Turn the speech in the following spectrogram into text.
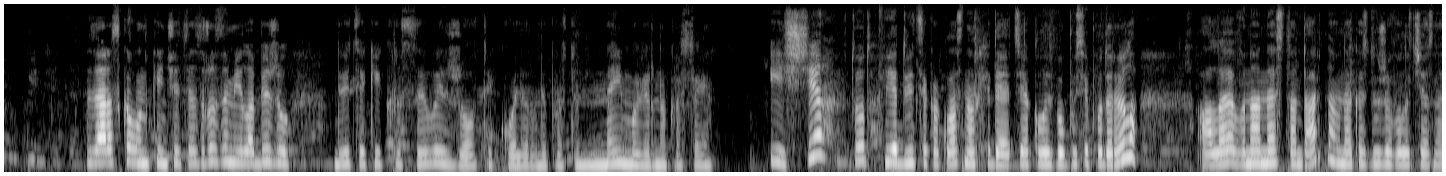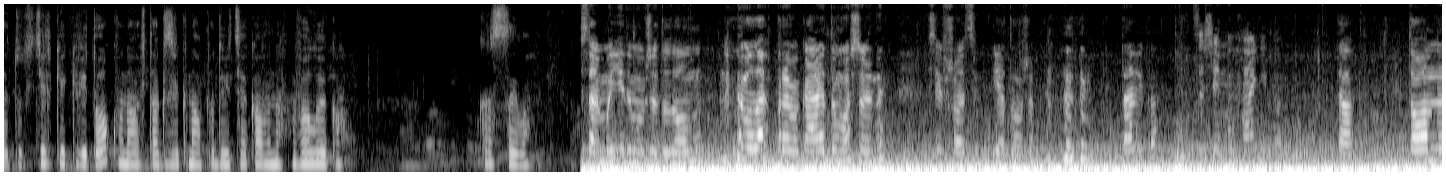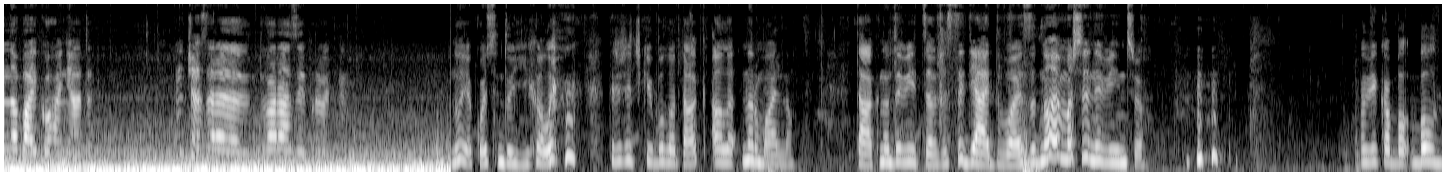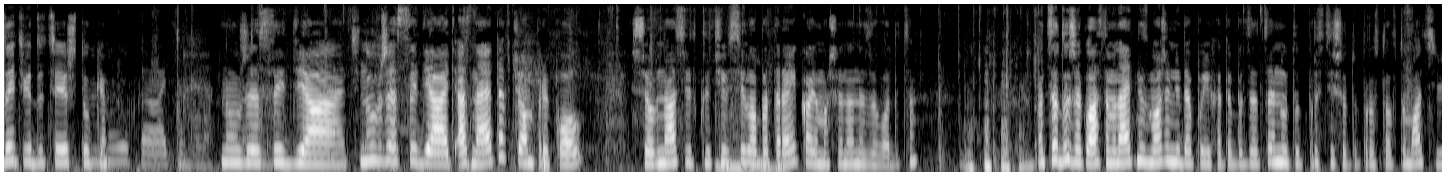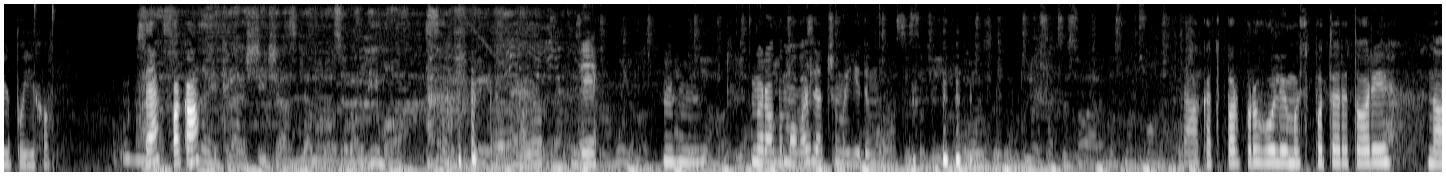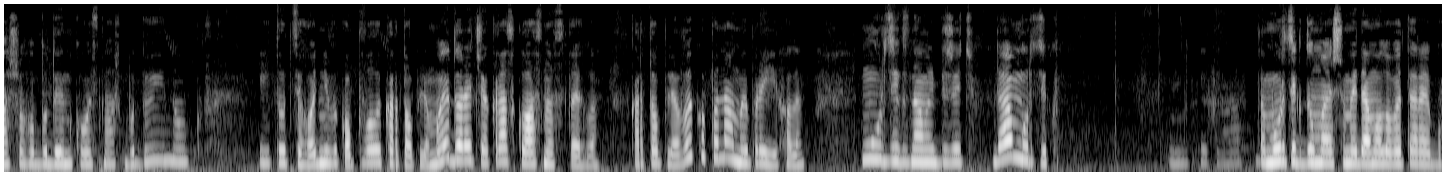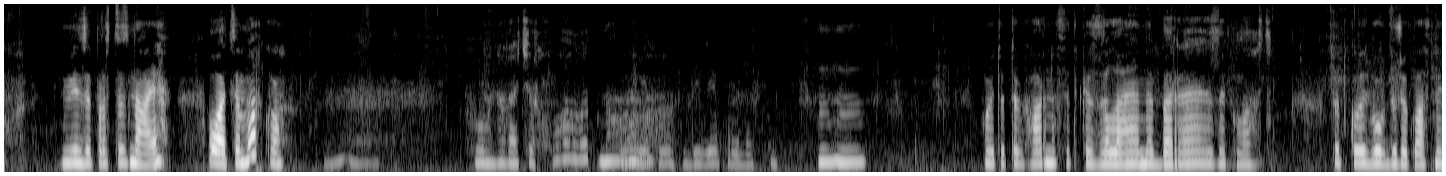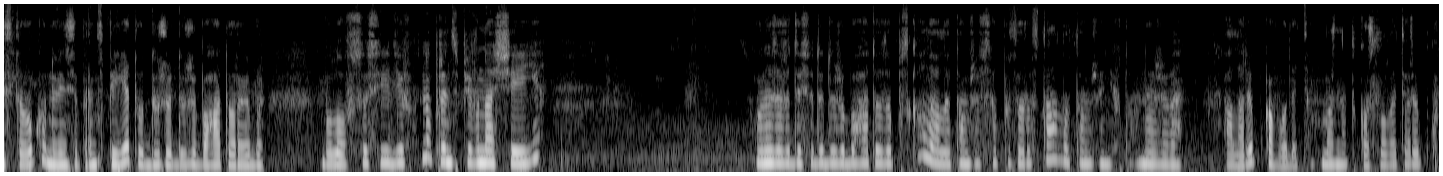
Зараз кавун кінчиться, зрозуміла, біжу. Дивіться, який красивий жовтий колір. Вони просто неймовірно красиві. І ще тут є, дивіться, яка класна орхідея. Це я колись бабусі подарила, але вона не стандартна, вона якась дуже величезна. Тут стільки квіток, вона ось так з вікна. Подивіться, яка вона велика. Красива. Все, ми їдемо вже додому. Олег привикає до машини. Всі в шоці. Я теж. Та Віка? Це ще й механіка. Так. То вам не на байку ганяти. Ну, що, зараз два рази і привикнемо. Ну, якось доїхали. Трішечки було так, але нормально. Так, ну дивіться, вже сидять двоє з одної машини в іншу. Віка бол- балдить від цієї штуки. Ну. Ну вже сидять, ну вже сидять. А знаєте в чому прикол? Що в нас відключив сіла батарейка і машина не заводиться. Оце дуже класно. Ми навіть не зможемо ніде поїхати, бо за це ну тут простіше, тут просто автомат сів і поїхав. Все, пока. Найкращий час для морозива Лімо завжди. Де? Угу. Ми робимо вигляд, що ми їдемо. Так, а тепер прогулюємось по території нашого будинку. Ось наш будинок. І тут сьогодні викопували картоплю. Ми, до речі, якраз класно встигли. Картопля викопана, ми приїхали. Мурзик з нами біжить. Да, Мурзик? Та Мурзик думає, що ми йдемо ловити рибу. Він же просто знає. О, а це морква? Фу, на вечір холодно. Угу. Ой, тут так гарно, все таке зелене, берези, клас. Тут колись був дуже класний ставок, ну він ще, в принципі, є. Тут дуже-дуже багато риби було в сусідів. Ну, в принципі, вона ще і є. Вони завжди сюди дуже багато запускали, але там вже все позаростало, там вже ніхто не живе. Але рибка водиться, можна також ловити рибку.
